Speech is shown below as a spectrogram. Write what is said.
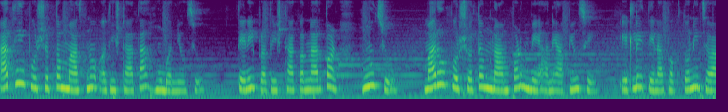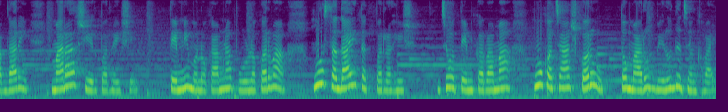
આથી પુરુષોત્તમ માસનો અધિષ્ઠાતા હું બન્યો છું. તેની પ્રતિષ્ઠા કરનાર પણ હું છું. મારું પુરુષોત્તમ નામ પણ મેં આને આપ્યું છે. એટલે તેના ભક્તોની જવાબદારી મારા શિર પર રહેશે. તેમની મનોકામના પૂર્ણ કરવા હું સદાય તત્પર રહીશ. જો તેમ કરવામાં હું કચાશ કરું, તો મારું બિરુદ ઝંખવાય.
